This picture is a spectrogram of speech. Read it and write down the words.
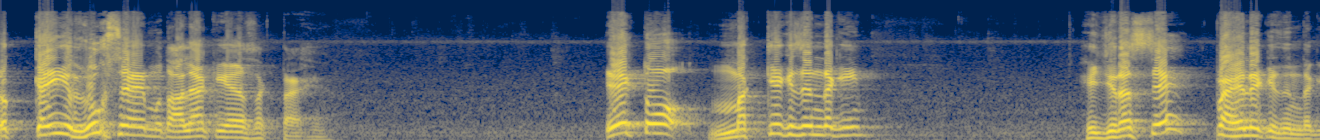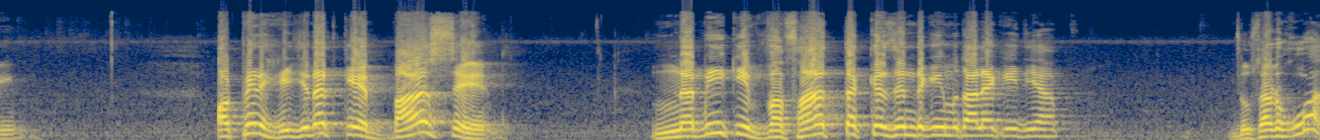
तो कई रुख से मुताल किया जा सकता है। एक तो मक्के की ज़िंदगी, हिजरत से पहले की ज़िंदगी, और फिर हिजरत के बाद से नबी की वफात तक के ज़िंदगी मुताल कीजिए आप। दूसरा रुख हुआ।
